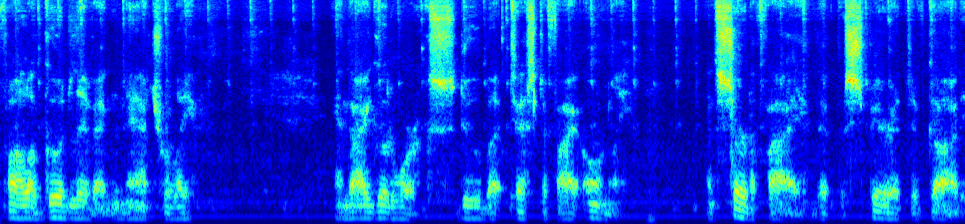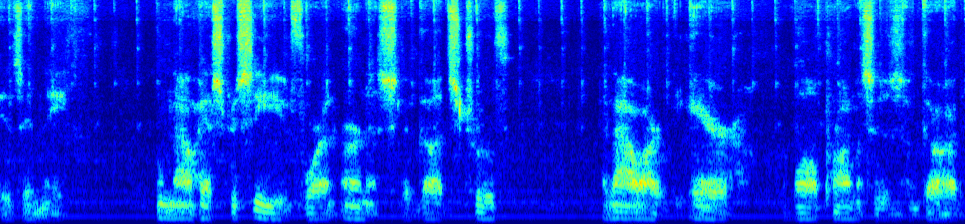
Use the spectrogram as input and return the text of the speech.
Follow good living naturally, and thy good works do but testify only, and certify that the Spirit of God is in thee whom thou hast received for an earnest of God's truth, and thou art the heir of all promises of God,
